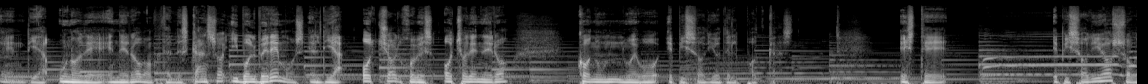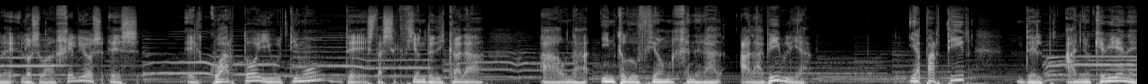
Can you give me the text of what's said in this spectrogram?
el día 1 de enero, vamos a hacer descanso y volveremos el día 8, el jueves 8 de enero, con un nuevo episodio del podcast. Este episodio sobre los evangelios es el cuarto y último de esta sección dedicada a una introducción general a la Biblia. Y a partir del año que viene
